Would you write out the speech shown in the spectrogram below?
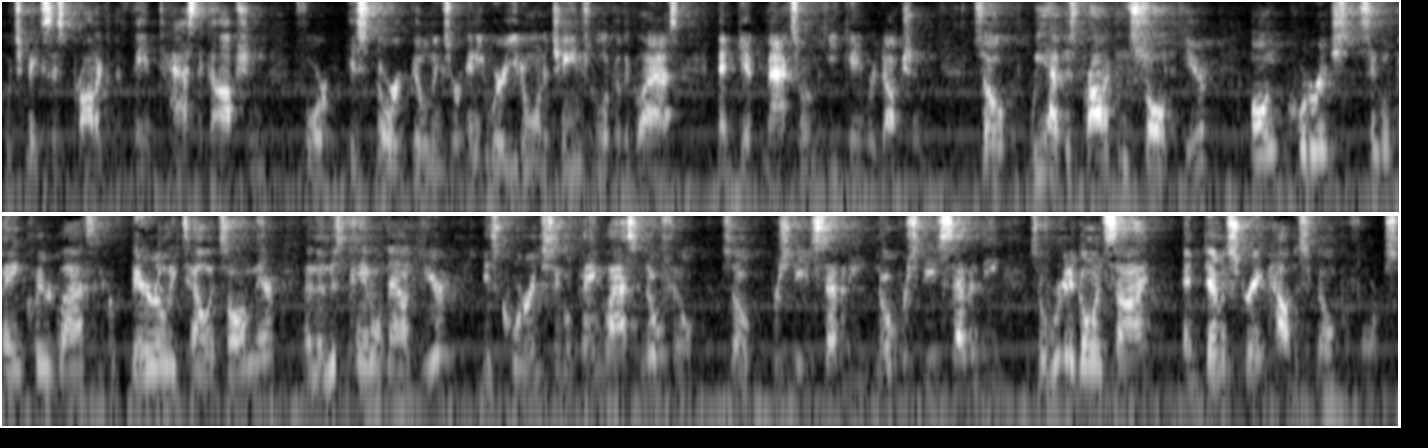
which makes this product a fantastic option for historic buildings or anywhere you don't want to change the look of the glass and get maximum heat gain reduction. So we have this product installed here on quarter inch single pane clear glass. You could barely tell it's on there. And then this panel down here is quarter inch single pane glass, no film. So Prestige 70, no Prestige 70. So we're gonna go inside and demonstrate how this film performs.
